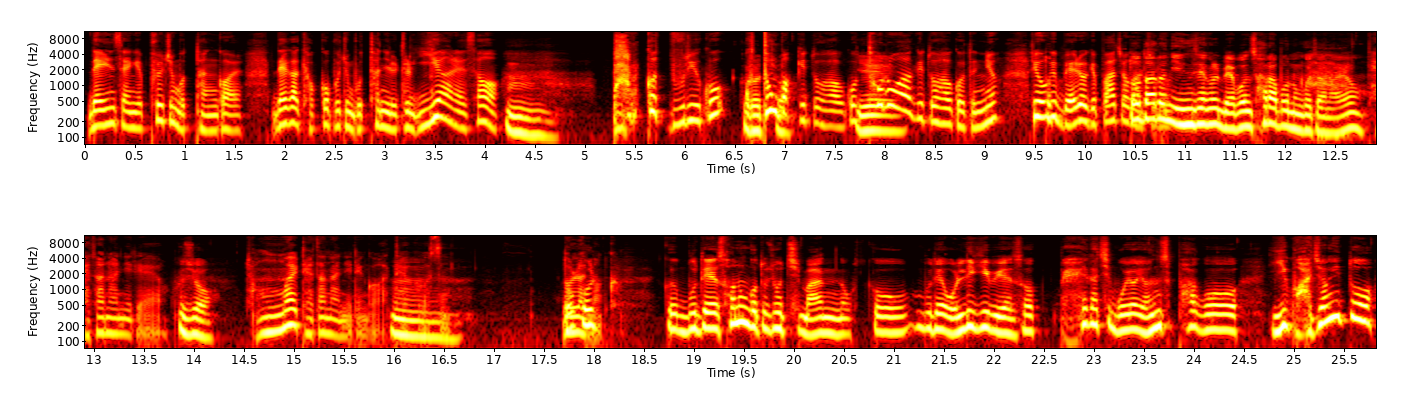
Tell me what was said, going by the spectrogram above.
내 인생에 풀지 못한 걸 내가 겪어보지 못한 일들 이 안에서 음. 마음껏 누리고 그렇죠. 고통받기도 하고 예. 토로하기도 하거든요. 여기 또, 매력에 빠져가지고 또 다른 인생을 매번 살아보는 거잖아요. 아, 대단한 일이에요. 그죠. 정말 대단한 일인 것 같아요. 음. 그것은 놀랄 그, 만큼. 그 무대에 서는 것도 좋지만 그 무대에 올리기 위해서 매일같이 모여 연습하고 이 과정이 또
